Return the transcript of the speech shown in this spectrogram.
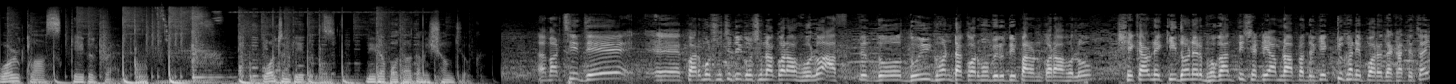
world class cable brand. Walton Cables, নিরাপদ আগামী সংযোগ। মারছি যে কর্মসূচিটি ঘোষণা করা হলো আজকে দো- দুই ঘণ্টা কর্মবিরতি পালন করা হলো সে কারণে কি ধরনের ভোগান্তি সেটি আমরা আপনাদেরকে একটুখানি পরে দেখাতে চাই।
